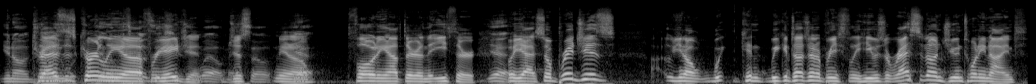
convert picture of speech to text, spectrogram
You know, Trez is currently a free agent, well, man. just So, you know, yeah. floating out there in the ether. Yeah. But yeah, so Bridges, you know, we can we can touch on it briefly. He was arrested on June 29th,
